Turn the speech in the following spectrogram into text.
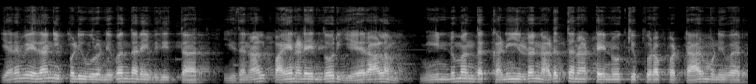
எனவேதான் இப்படி ஒரு நிபந்தனை விதித்தார். இதனால் பயனடைந்தோர் ஏராளம். மீண்டும் அந்த கனியுடன் அடுத்த நாட்டை நோக்கி புறப்பட்டார் முனிவர்.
